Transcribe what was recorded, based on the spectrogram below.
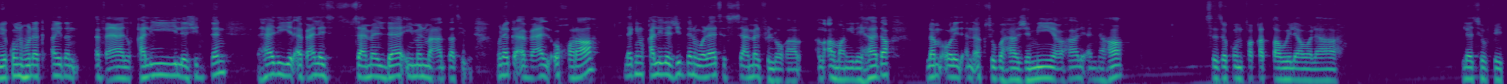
يكون هناك أيضا أفعال قليلة جدا. هذه الأفعال التي تستعمل دائما مع ال Dativ هناك أفعال أخرى. لكن قليلة جدا ولا تستعمل في اللغة الألمانية. لهذا لم أريد أن أكتبها جميعها لأنها ستكون فقط طويلة ولا لا تفيد.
